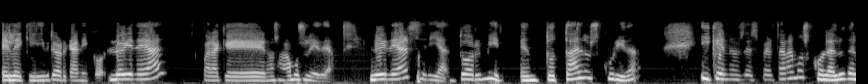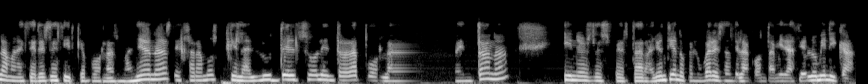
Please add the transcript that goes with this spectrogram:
el equilibrio orgánico. Lo ideal para que nos hagamos una idea. Lo ideal sería dormir en total oscuridad y que nos despertáramos con la luz del amanecer, es decir, que por las mañanas dejáramos que la luz del sol entrara por la ventana y nos despertara. Yo entiendo que en lugares donde la contaminación lumínica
